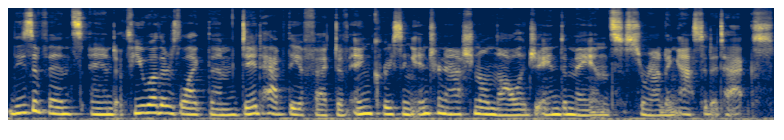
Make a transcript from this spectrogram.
These events and a few others like them did have the effect of increasing international knowledge and demands surrounding acid attacks.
